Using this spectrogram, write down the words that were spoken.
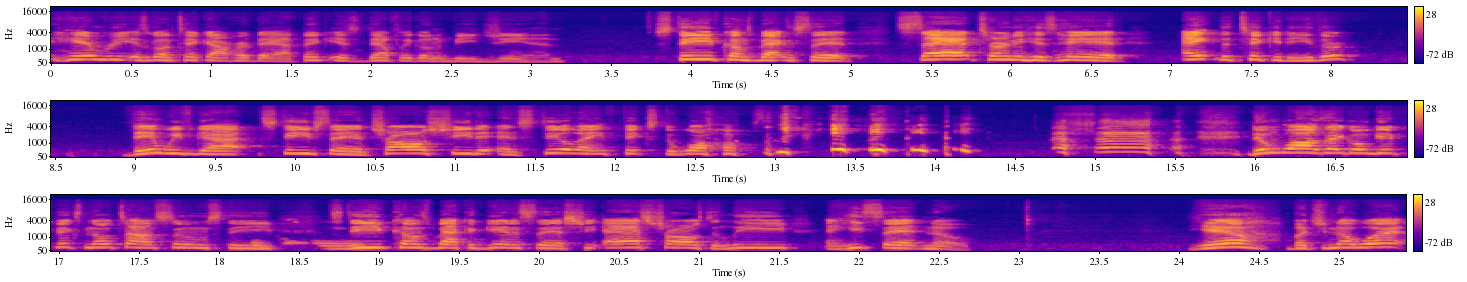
Henri is going to take out her dad. I think it's definitely going to be Jen. Steve comes back and said, "Sad turning his head ain't the ticket either." Then we've got Steve saying Charles cheated and still ain't fixed the walls. Them walls ain't gonna get fixed no time soon, Steve. Mm-hmm. Steve comes back again and says she asked Charles to leave, and he said no. Yeah, but you know what?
